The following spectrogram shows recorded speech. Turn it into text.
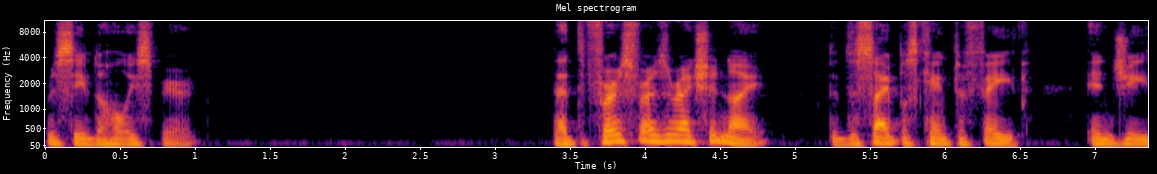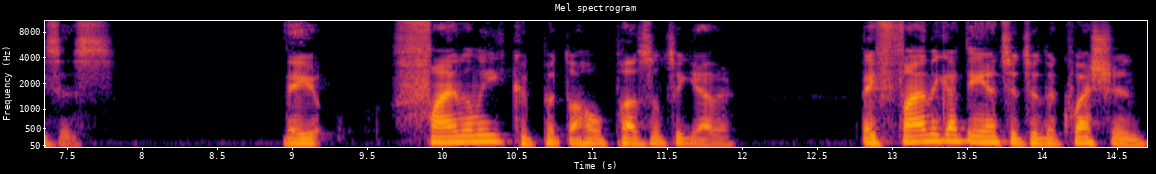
Receive the Holy Spirit. That the first resurrection night, the disciples came to faith in Jesus. They finally could put the whole puzzle together. They finally got the answer to the question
